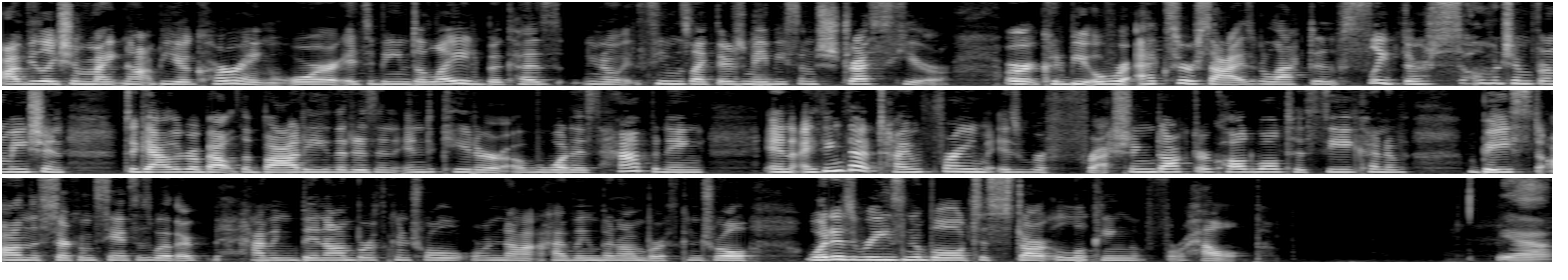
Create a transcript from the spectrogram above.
ovulation might not be occurring or it's being delayed because, you know, it seems like there's maybe some stress here or it could be over exercise or lack of sleep. There's so much information to gather about the body that is an indicator of what is happening. And I think that time frame is refreshing, Dr. Caldwell, to see kind of based on the circumstances, whether having been on birth control or not having been on birth control, what is reasonable to start looking for help. Yeah.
